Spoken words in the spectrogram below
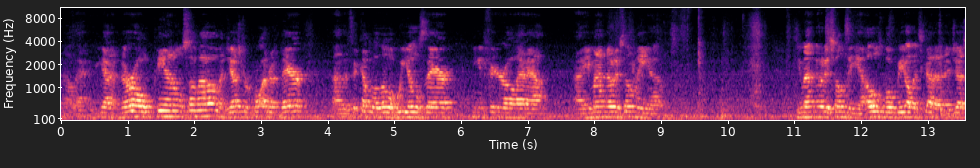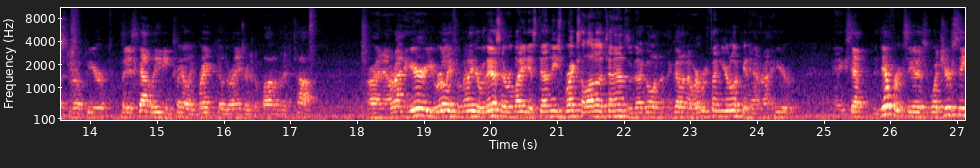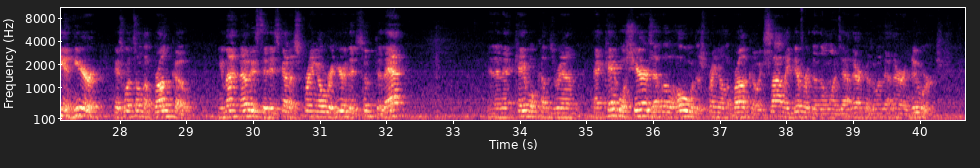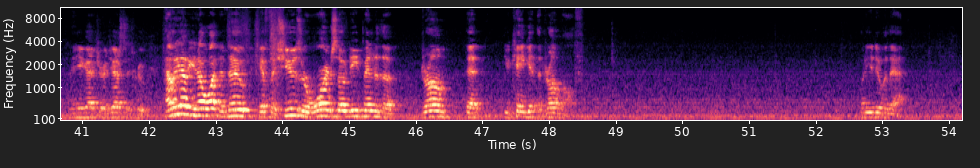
and all that. You got a knurled pin on some of them, adjuster quadrant there. Uh, there's a couple of little wheels there. You can figure all that out. Uh, you might notice on the, uh, you might notice on the uh, Oldsmobile, it's got an adjuster up here, but it's got leading trailing brake because they're anchored at the bottom and the top. All right, now right here, you're really familiar with this. Everybody that's done these brakes a lot of the times, they're going, gonna know everything you're looking at right here. Except the difference is, what you're seeing here is what's on the Bronco. You might notice that it's got a spring over here that's hooked to that, and then that cable comes around. That cable shares that little hole with the spring on the Bronco. It's slightly different than the ones out there, because the ones out there are newer. And then you got your adjusted screw. How many of you know what to do if the shoes are worn so deep into the drum that you can't get the drum off? What do you do with that?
